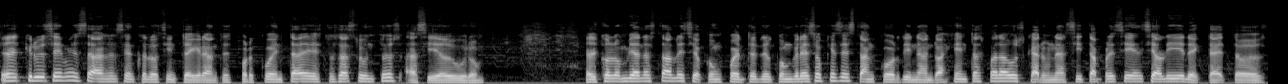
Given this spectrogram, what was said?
el cruce de mensajes entre los integrantes por cuenta de estos asuntos ha sido duro. El colombiano estableció con fuentes del Congreso que se están coordinando agendas para buscar una cita presidencial y directa de todos,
